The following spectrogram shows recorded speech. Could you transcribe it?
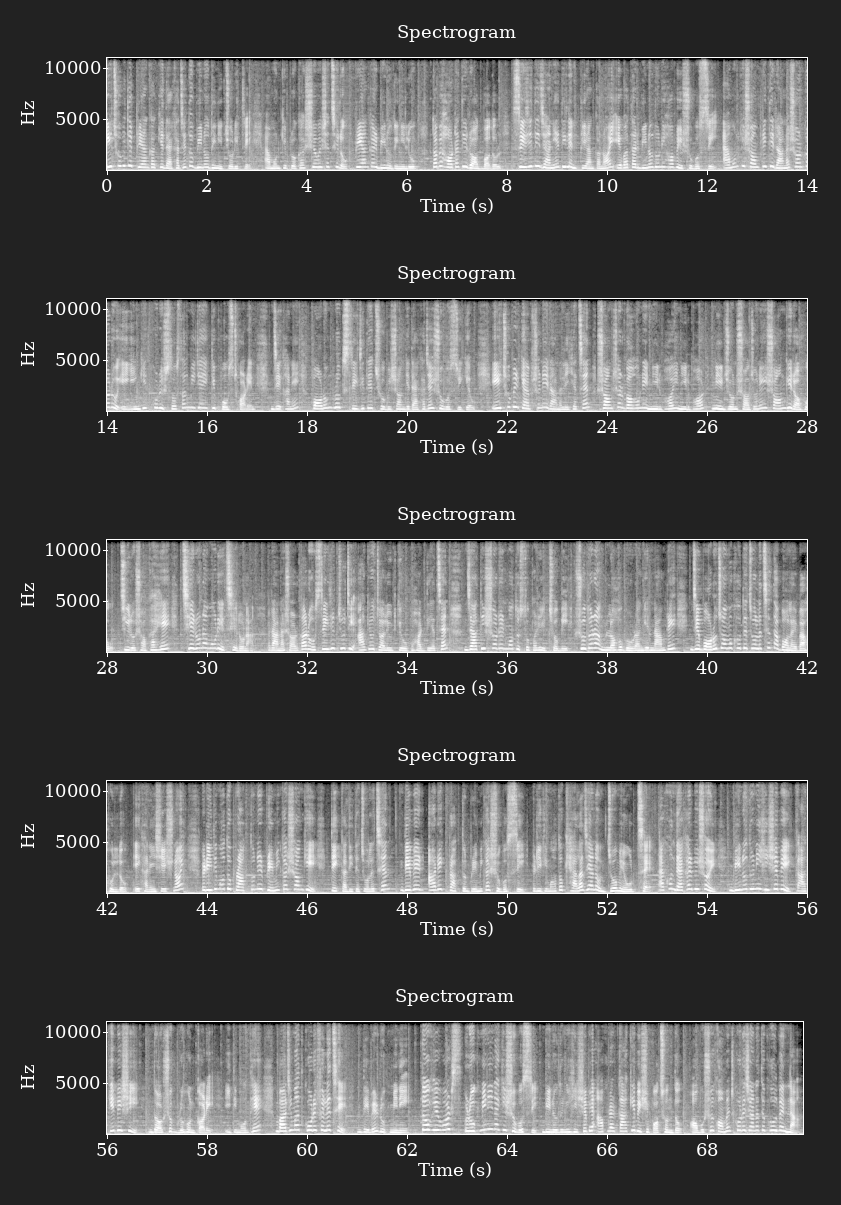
এই ছবিতে প্রিয়াঙ্কাকে দেখা যেত বিনোদিনীর চরিত্রে। এমনকি প্রকাশ্যেও এসেছিল প্রিয়াঙ্কার বিনোদিনী লুক। তবে হঠাৎই রদ বদল। সৃজিতি জানিয়ে দিলেন, প্রিয়াঙ্কা নয়, এবার তার বিনোদনী হবে শুভশ্রী। এমনকি সম্প্রীতি রানা সরকারও এই ইঙ্গিত করে সোশ্যাল মিডিয়ায় একটি পোস্ট করেন, যেখানে পরমব্রত সৃজিতের ছবির সঙ্গে দেখা যায় শুভশ্রীকেও। এই ছবির ক্যাপশনে রানা লিখেছেন, সংসার গহনে নির্ভয়, নির্ভর, নির্জন স্বজনে সঙ্গে রহ। চিরসখা হে ছেড়ো না মরে ছেড়ো না। রানা সরকার ও সৃজিত জুটি আগেও টলিউডকে উপহার দিয়েছেন জাতিস্বরের মতো সুপারহিট ছবি। সুতরাং লহ গৌরাঙ্গের নামরে যে বড় চমক হতে চলেছে তা বলাই বাহুল্য। এখানেই শেষ নয়, রীতিমতো প্রাক্তনের প্রেমিকার সঙ্গে টেক্কা দিতে চলেছেন দেবের আরেক প্রাক্তন প্রেমিকা শুভশ্রী। রীতিমতো খেলা যেন জমে উঠছে। এখন দেখার বিষয়, বিনোদনী হিসেবে কাকে বেশি দর্শক গ্রহণ করে? ইতিমধ্যে বাজিমাত করে ফেলেছে দেবের রুক্মিণী। তো ভিউয়ার্স রুক্মিণী নাকি শুভশ্রী? বিনোদিনী হিসেবে আপনার কাকে বেশি পছন্দ? অবশ্যই কমেন্ট করে জানাতে ভুলবেন না।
